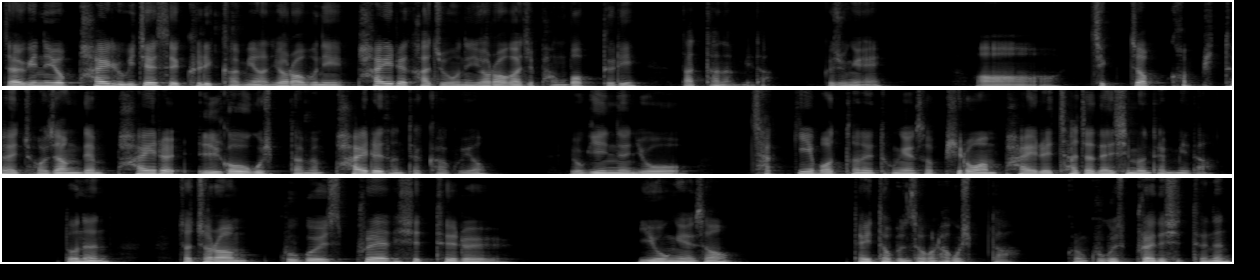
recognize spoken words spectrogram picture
자, 여기는 이 파일 위젯을 클릭하면 여러분이 파일을 가져오는 여러 가지 방법들이 나타납니다. 그 중에 어, 직접 컴퓨터에 저장된 파일을 읽어오고 싶다면 파일을 선택하고요. 여기 있는 이 찾기 버튼을 통해서 필요한 파일을 찾아내시면 됩니다. 또는 저처럼 구글 스프레드시트를 이용해서 데이터 분석을 하고 싶다. 그럼 구글 스프레드시트는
